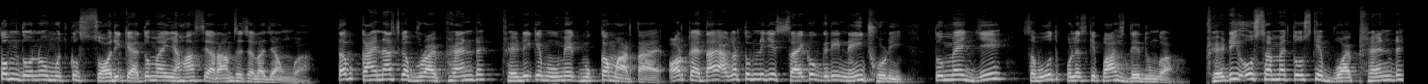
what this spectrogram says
तुम दोनों मुझको सॉरी कह दो, मैं यहाँ से आराम से चला जाऊँगा। तब कायनाज का बॉयफ्रेंड फ्रेडी के मुँह में एक मुक्का मारता है और कहता है, अगर तुमने ये साइकोगिरी नहीं छोड़ी तो मैं ये सबूत पुलिस के पास दे दूँगा। फ्रेडी उस समय तो उसके बॉयफ्रेंड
